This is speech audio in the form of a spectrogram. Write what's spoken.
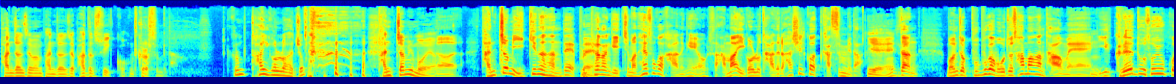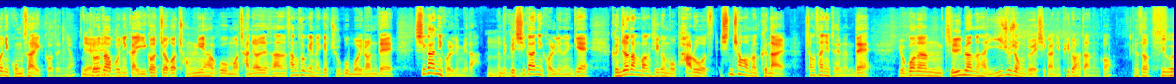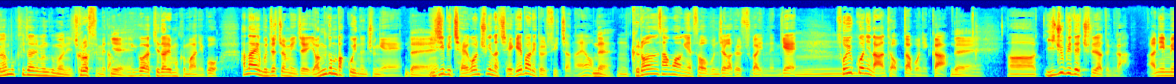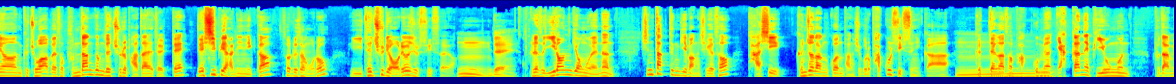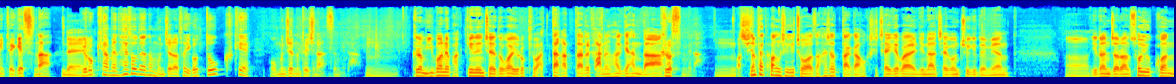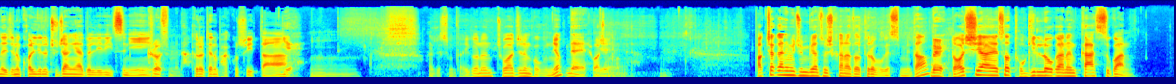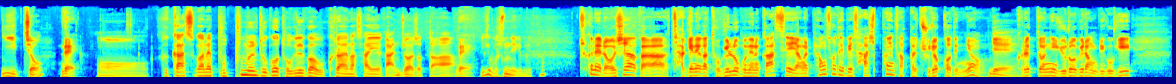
반전세면 반전세 받을 수 있고 그렇습니다. 그럼 다 이걸로 하죠. 단점이 뭐예요? 어, 단점이 있기는 한데 불편한 게 있지만 해소가 가능해요. 그래서 아마 이걸로 다들 하실 것 같습니다. 예. 일단 먼저 부부가 모두 사망한 다음에 이 그래도 소유권이 공사에 있거든요. 예. 그러다 보니까 이것저것 정리하고 뭐 자녀 재산 상속인에게 주고 뭐 이런데 시간이 걸립니다. 근데 그 시간이 걸리는 게 근저당 방식은 뭐 바로 신청하면 그날 청산이 되는데 요거는 길면은 한 2주 정도의 시간이 필요하다는 거. 그래서 이거야 뭐 기다리면 그만이죠. 그렇습니다. 예. 이거 기다리면 그만이고 하나의 문제점이 이제 연금 받고 있는 중에 네. 이 집이 재건축이나 재개발이 될 수 있잖아요. 네. 음, 그런 상황에서 문제가 될 수가 있는 게 음. 소유권이 나한테 없다 보니까 네. 어, 이주비 대출이라든가 아니면 그 조합에서 분담금 대출을 받아야 될 때 내 집이 아니니까 서류상으로 이 대출이 어려워질 수 있어요. 음, 네. 그래서 이런 경우에는 신탁 등기 방식에서 다시 근저당권 방식으로 바꿀 수 있으니까 음. 그때 가서 바꾸면 약간의 비용은 부담이 되겠으나 네. 이렇게 하면 해소되는 문제라서 이것도 크게 뭐 문제는 되지는 않습니다. 그럼 이번에 바뀌는 제도가 이렇게 왔다 갔다를 가능하게 한다. 그렇습니다. 음, 신탁 갔다. 방식이 좋아서 하셨다가 혹시 재개발이나 재건축이 되면 어, 이런저런 소유권 내지는 권리를 주장해야 될 일이 있으니 그렇습니다. 그럴 때는 바꿀 수 있다. 예. 알겠습니다. 이거는 좋아지는 거군요. 네, 좋아지는 예. 겁니다. 박 작가님이 준비한 소식 하나 더 들어보겠습니다. 네. 러시아에서 독일로 가는 가스관이 있죠. 네. 어, 그 가스관에 부품을 두고 독일과 우크라이나 사이가 안 좋아졌다. 네. 이게 무슨 얘기입니까? 최근에 러시아가 자기네가 독일로 보내는 가스의 양을 평소 대비 40% 가까이 줄였거든요. 예. 그랬더니 유럽이랑 미국이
